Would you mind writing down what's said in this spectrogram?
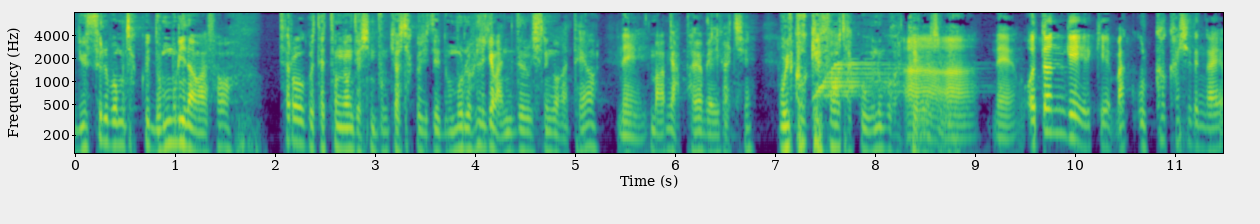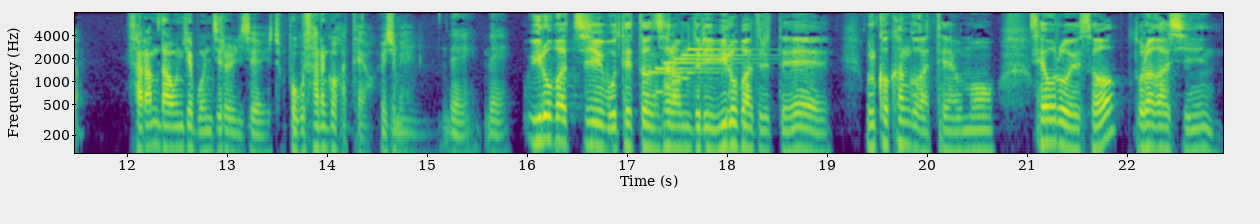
뉴스를 보면 자꾸 눈물이 나와서 새로 그 대통령 되신 분께서 자꾸 이제 눈물을 흘리게 만드시는 것 같아요. 네. 마음이 아파요 매일같이. 울컥해서 자꾸 우는 것 같아요 아, 요즘에. 아, 네. 어떤 게 이렇게 막 울컥하시던가요? 사람다운 게 뭔지를 이제 좀 보고 사는 것 같아요, 요즘에. 음, 네, 네. 위로받지 못했던 사람들이 위로받을 때 울컥한 것 같아요. 뭐, 세월호에서 돌아가신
